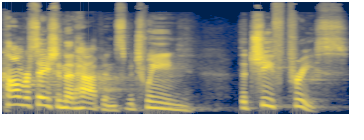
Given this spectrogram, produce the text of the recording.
conversation that happens between the chief priests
